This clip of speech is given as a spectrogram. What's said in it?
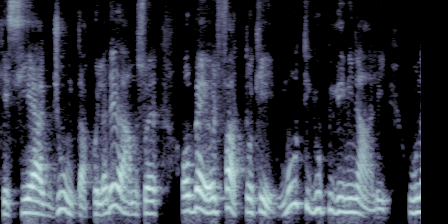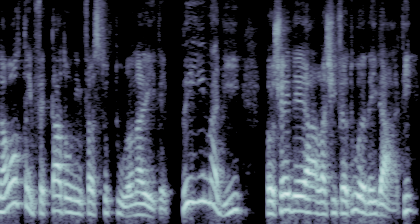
che si è aggiunta a quella del ransomware, ovvero il fatto che molti gruppi criminali, una volta infettato un'infrastruttura, una rete, prima di procedere alla cifratura dei dati,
